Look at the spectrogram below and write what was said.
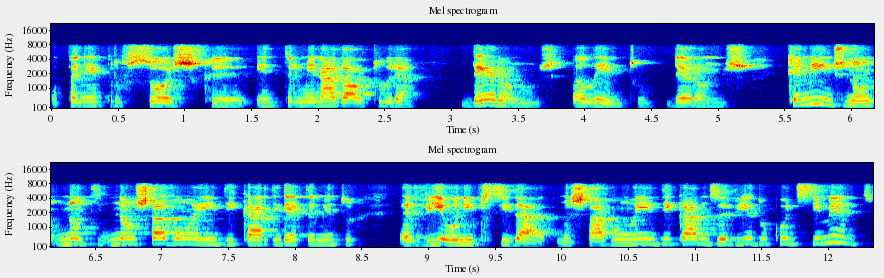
apanhei professores que, em determinada altura, deram-nos alento, deram-nos caminhos, não, não, não estavam a indicar diretamente a via universidade, mas estavam a indicar-nos a via do conhecimento.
